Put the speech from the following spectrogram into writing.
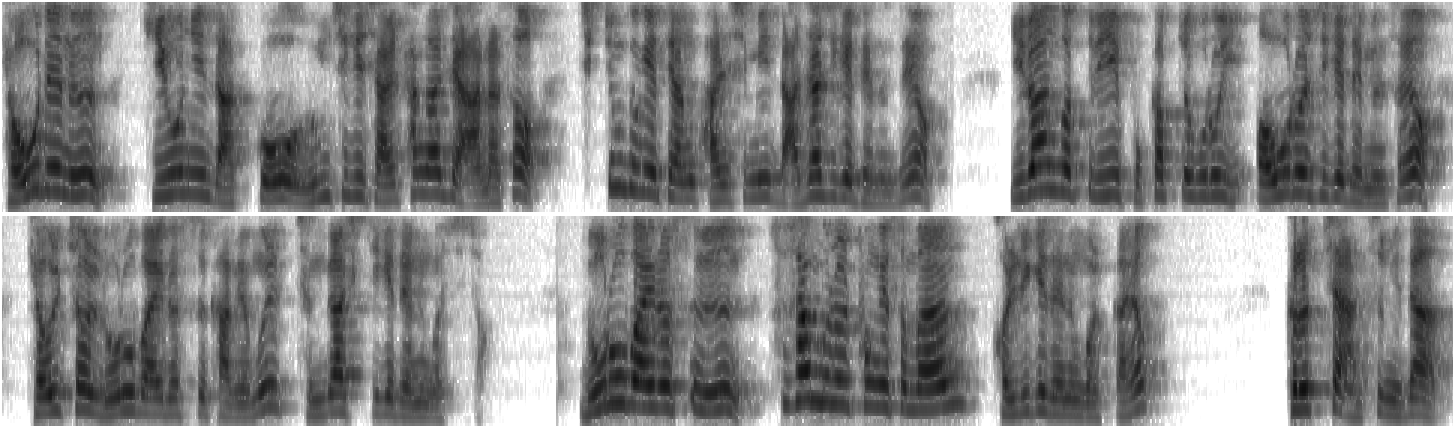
겨울에는 기온이 낮고 음식이 잘 상하지 않아서 식중독에 대한 관심이 낮아지게 되는데요. 이러한 것들이 복합적으로 어우러지게 되면서요. 겨울철 노로바이러스 감염을 증가시키게 되는 것이죠. 노로바이러스는 수산물을 통해서만 걸리게 되는 걸까요? 그렇지 않습니다.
